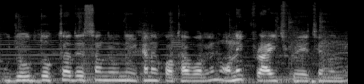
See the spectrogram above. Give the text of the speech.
পুজো উদ্যোক্তাদের সঙ্গে উনি এখানে কথা বলেন। অনেক প্রাইজ পেয়েছেন উনি।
